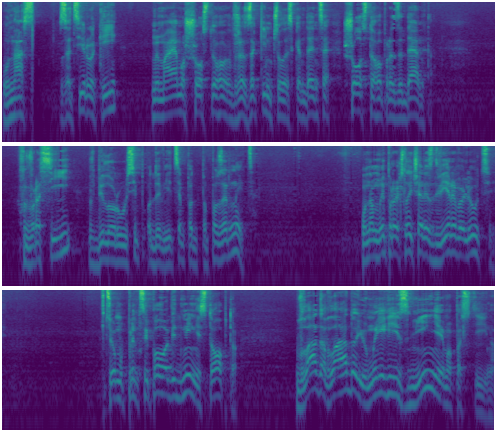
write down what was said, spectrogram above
у нас за ці роки ми маємо шостого, вже закінчилась канденція шостого президента. В Росії, в Білорусі, подивіться, по- по- Ми пройшли через дві революції. В цьому принципова відмінність. Тобто, влада владою, ми її змінюємо постійно.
